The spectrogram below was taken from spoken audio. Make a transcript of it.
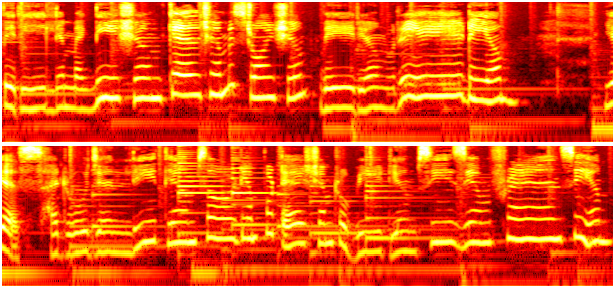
beryllium, magnesium, calcium, strontium, barium, radium. Yes, hydrogen, lithium, sodium, potassium, rubidium, cesium, francium,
